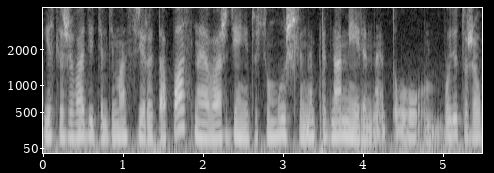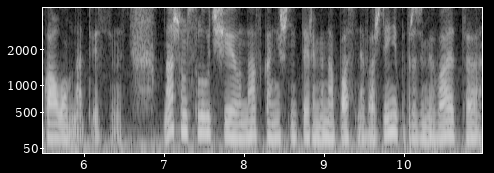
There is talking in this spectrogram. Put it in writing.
Если же водитель демонстрирует опасное вождение, то есть умышленное, преднамеренное, то будет уже уголовная ответственность. В нашем случае у нас, конечно, термин «опасное вождение» подразумевает э,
